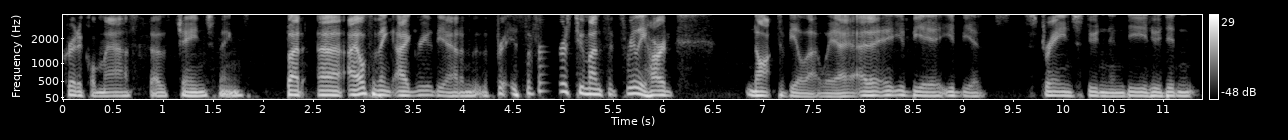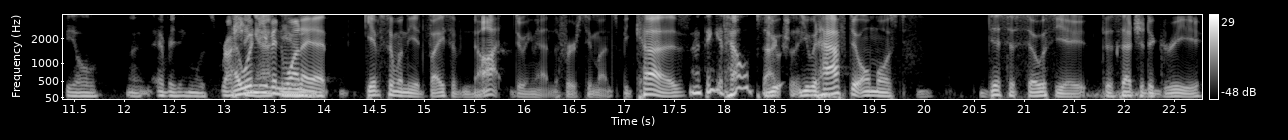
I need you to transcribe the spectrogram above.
critical mass does change things but uh, i also think i agree with you adam that the, it's the first two months it's really hard not to feel that way. I, I you'd be a you'd be a strange student indeed who didn't feel uh, everything was rushing. I wouldn't even want to give someone the advice of not doing that in the first two months because i think it helps you, actually. you would have to almost disassociate to such a degree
